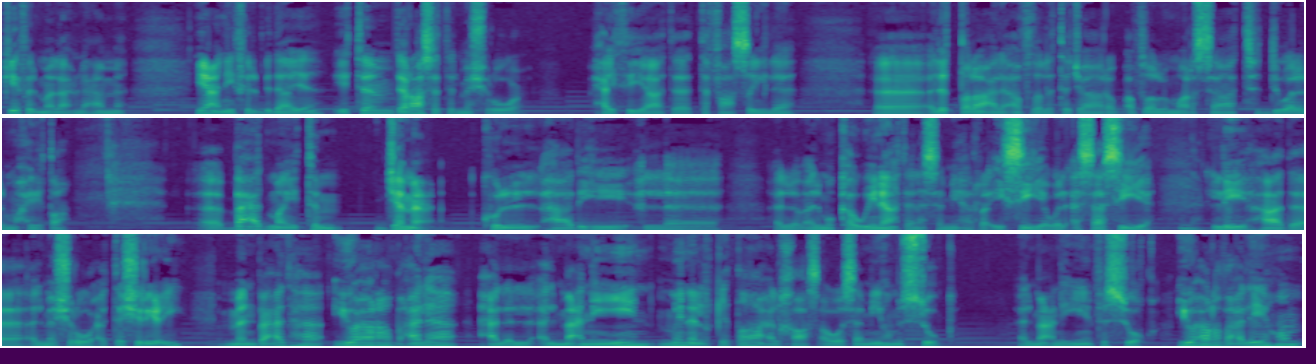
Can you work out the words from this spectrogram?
كيف الملامح العامة؟ يعني في البداية يتم دراسة المشروع حيثياته تفاصيله آه، الاطلاع على أفضل التجارب أفضل الممارسات في الدول المحيطة آه، بعد ما يتم جمع كل هذه المكونات أنا أسميها الرئيسية والأساسية نعم. لهذا المشروع التشريعي من بعدها يعرض على على المعنيين من القطاع الخاص أو أسميهم السوق المعنيين في السوق. يعرض عليهم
